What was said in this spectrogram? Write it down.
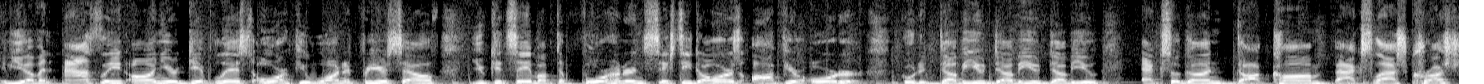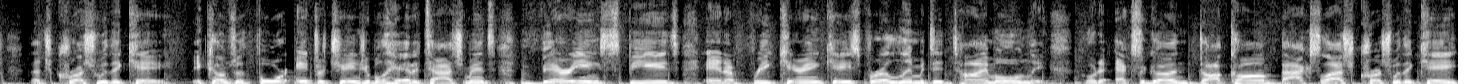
if you have an athlete on your gift list or if you want it for yourself, you can save up to $460 off your order. Go to www.exogun.com backslash crush. That's crush with a K. It comes with four interchangeable head attachments, varying speeds, and a free carrying case for a limited time only. Go to exogun.com backslash crush with a K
